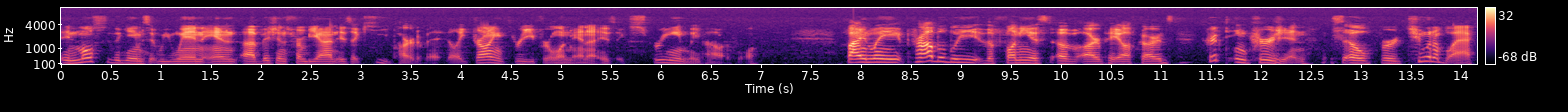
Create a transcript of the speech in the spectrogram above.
in most of the games that we win, and uh, Visions from Beyond is a key part of it. Like drawing three for one mana is extremely powerful. Finally, probably the funniest of our payoff cards, Crypt Incursion. So for two and a black,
